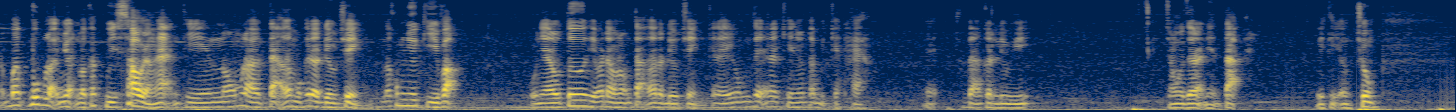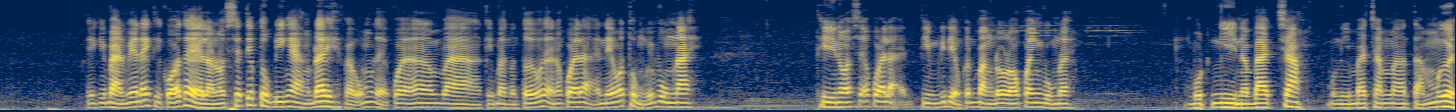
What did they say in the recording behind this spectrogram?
nó bốc búc lợi nhuận vào các quý sau chẳng hạn thì nó cũng là tạo ra một cái đợt điều chỉnh. Nó không như kỳ vọng của nhà đầu tư thì bắt đầu nó cũng tạo ra đợt điều chỉnh. Cái đấy cũng dễ là khiến chúng ta bị kẹt hàng. Đấy, chúng ta cần lưu ý trong giai đoạn hiện tại vì thị trường chung thì cái bản VN-Index thì có thể là nó sẽ tiếp tục đi ngang đây và cũng có thể quay, và cái bản tuần tới có thể nó quay lại. Nếu mà thủng cái vùng này, thì nó sẽ quay lại tìm cái điểm cân bằng đâu đó quanh vùng đây. 1300 1380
